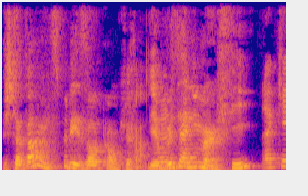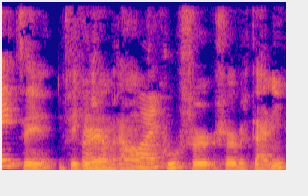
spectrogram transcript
je te parle un petit peu des autres concurrents. Il y a. Brittany Murphy, Ok. c'est une fille que j'aime vraiment ouais. beaucoup, Feu, Feu Brittany,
